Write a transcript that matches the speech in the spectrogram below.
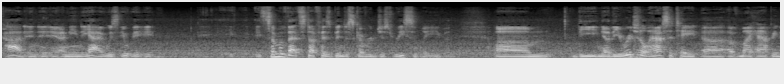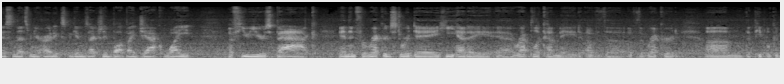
God, and, and, I mean, yeah, it was. It, it, it, some of that stuff has been discovered just recently, even. Um, the know the original acetate uh, of My Happiness and That's When Your Heartaches Begin was actually bought by Jack White a few years back, and then for Record Store Day, he had a, a replica made of the of the record um, that people could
